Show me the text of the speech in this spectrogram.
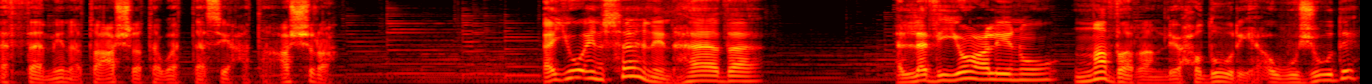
الثامنة عشرة والتاسعة عشرة. أي إنسان هذا الذي يعلن نظرا لحضوره أو وجوده؟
